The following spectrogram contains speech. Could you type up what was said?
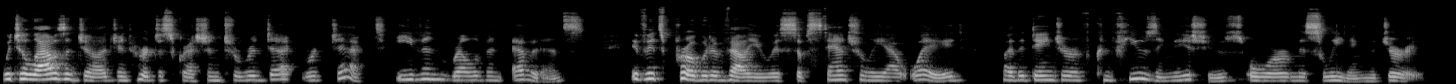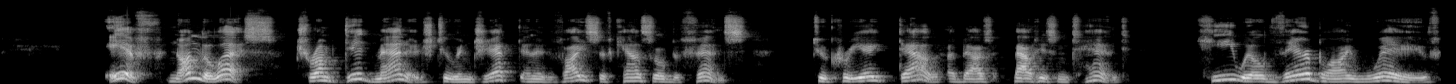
which allows a judge in her discretion to reject, reject even relevant evidence if its probative value is substantially outweighed by the danger of confusing the issues or misleading the jury. If, nonetheless, Trump did manage to inject an advice of counsel defense to create doubt about, about his intent, he will thereby waive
